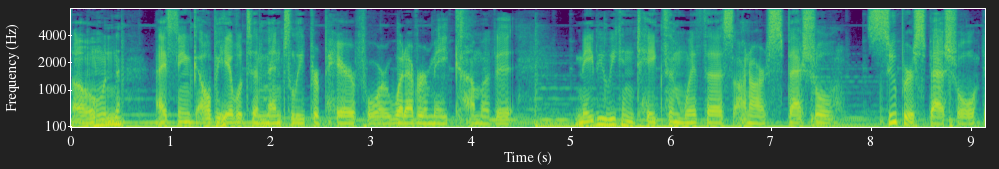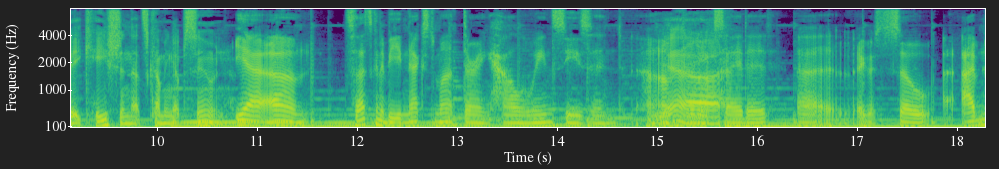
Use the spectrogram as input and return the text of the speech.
own, I think I'll be able to mentally prepare for whatever may come of it. Maybe we can take them with us on our special, super special vacation that's coming up soon. Yeah, um, so that's going to be next month during Halloween season. I'm yeah. pretty excited. Uh, so I've,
